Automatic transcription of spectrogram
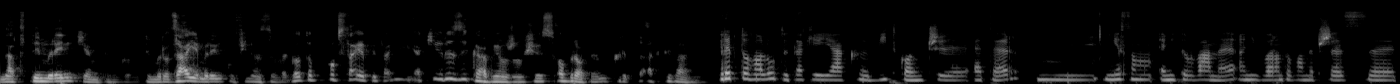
nad tym rynkiem, tym, tym rodzajem rynku finansowego, to powstaje pytanie, jakie ryzyka wiążą się z obrotem kryptoaktywami. Kryptowaluty takie jak Bitcoin czy Ether mm, nie są emitowane ani gwarantowane przez e,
